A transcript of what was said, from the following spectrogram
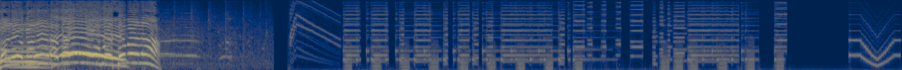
Valeu, galera! Valeu! Boa semana! What?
